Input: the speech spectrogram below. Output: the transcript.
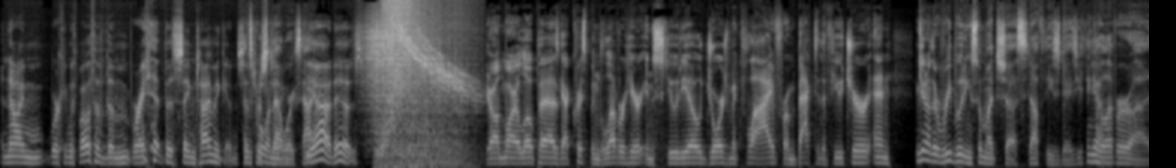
And now I'm working with both of them right at the same time again. It's That's cool when that works out. Yeah, it is. You're on Mario Lopez. Got Crispin Glover here in studio. George McFly from Back to the Future, and you know they're rebooting so much uh, stuff these days. You think Yeah. they'll ever uh,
